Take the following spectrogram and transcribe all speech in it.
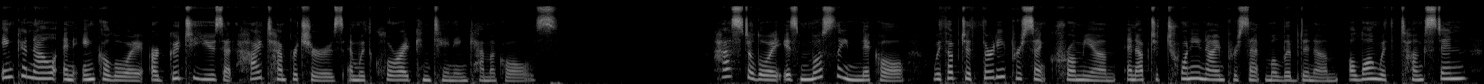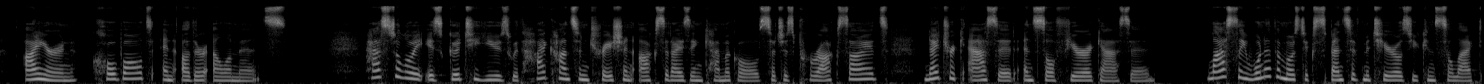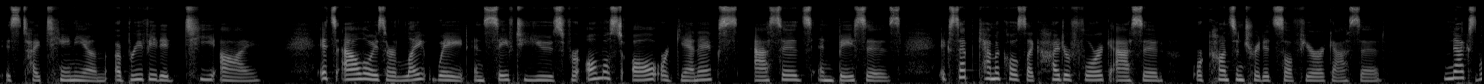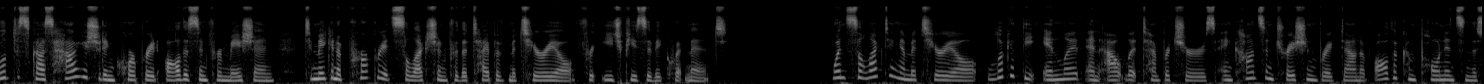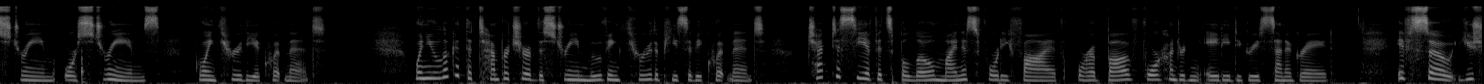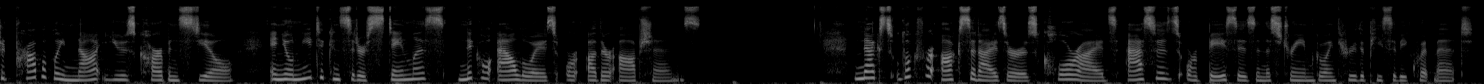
Inconel and Incoloy are good to use at high temperatures and with chloride-containing chemicals. Hastelloy is mostly nickel with up to 30% chromium and up to 29% molybdenum, along with tungsten, iron, cobalt, and other elements. Hastelloy is good to use with high concentration oxidizing chemicals such as peroxides, nitric acid, and sulfuric acid. Lastly, one of the most expensive materials you can select is titanium, abbreviated Ti. Its alloys are lightweight and safe to use for almost all organics, acids, and bases, except chemicals like hydrofluoric acid or concentrated sulfuric acid. Next, we'll discuss how you should incorporate all this information to make an appropriate selection for the type of material for each piece of equipment. When selecting a material, look at the inlet and outlet temperatures and concentration breakdown of all the components in the stream or streams going through the equipment. When you look at the temperature of the stream moving through the piece of equipment, check to see if it's below minus 45 or above 480 degrees centigrade. If so, you should probably not use carbon steel, and you'll need to consider stainless, nickel alloys, or other options. Next, look for oxidizers, chlorides, acids, or bases in the stream going through the piece of equipment.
